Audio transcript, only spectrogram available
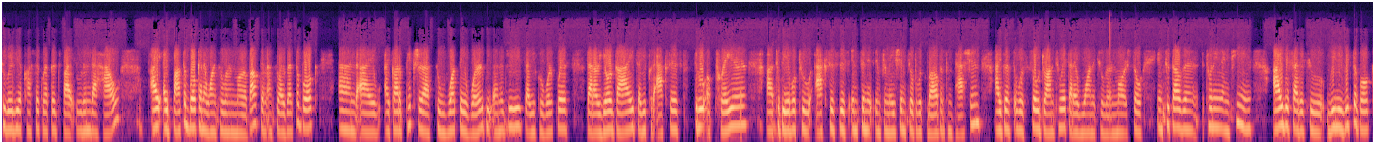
to Read the Akashic Records by Linda Howe. I, I bought the book and I wanted to learn more about them, and so I read the book. and I I got a picture as to what they were, the energies that you could work with, that are your guides that you could access through a prayer uh, to be able to access this infinite information filled with love and compassion. I just was so drawn to it that I wanted to learn more. So in 2000, 2019, I decided to really read the book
